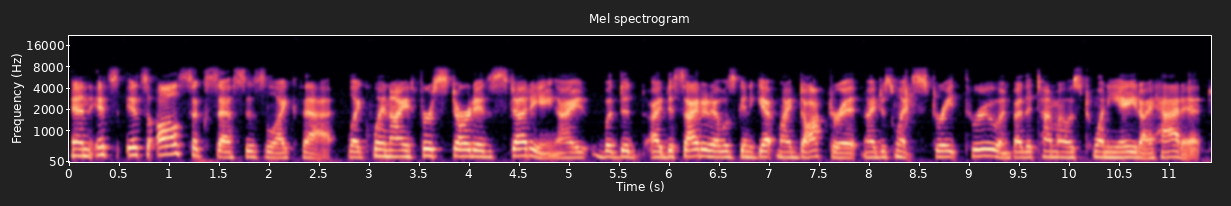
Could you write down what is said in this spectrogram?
And it's it's all successes like that. Like when i first started studying i but did i decided i was going to get my doctorate and i just went straight through. And by the time i was 28 i had it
